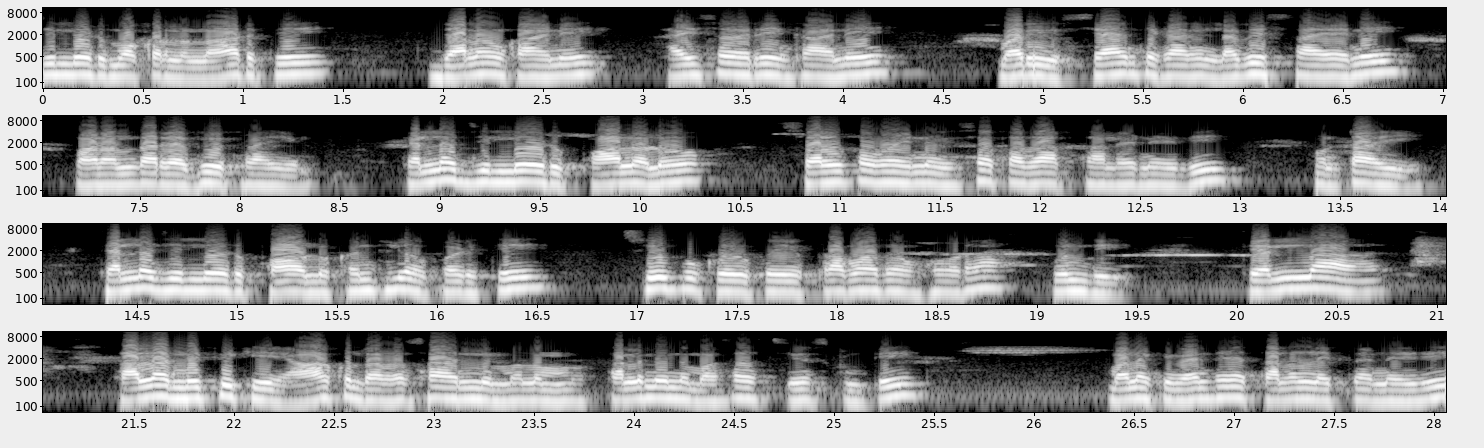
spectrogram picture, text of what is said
జిల్లేడు మొక్కలను నాటితే ధనం కానీ ఐశ్వర్యం కానీ మరియు శాంతి కానీ లభిస్తాయని మనందరి అభిప్రాయం. తెల్ల జిల్లేడు పాలలో స్వల్పమైన విష పదార్థాలు అనేది ఉంటాయి. తెల్ల జిల్లేడు పాలు కంటిలో పడితే చూపు కోల్పోయే ప్రమాదం కూడా ఉంది. తెల్ల తల నొప్పికి ఆకుల రసాన్ని మనం తల మీద మసాజ్ చేసుకుంటే మనకి వెంటనే తలనొప్పి అనేది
